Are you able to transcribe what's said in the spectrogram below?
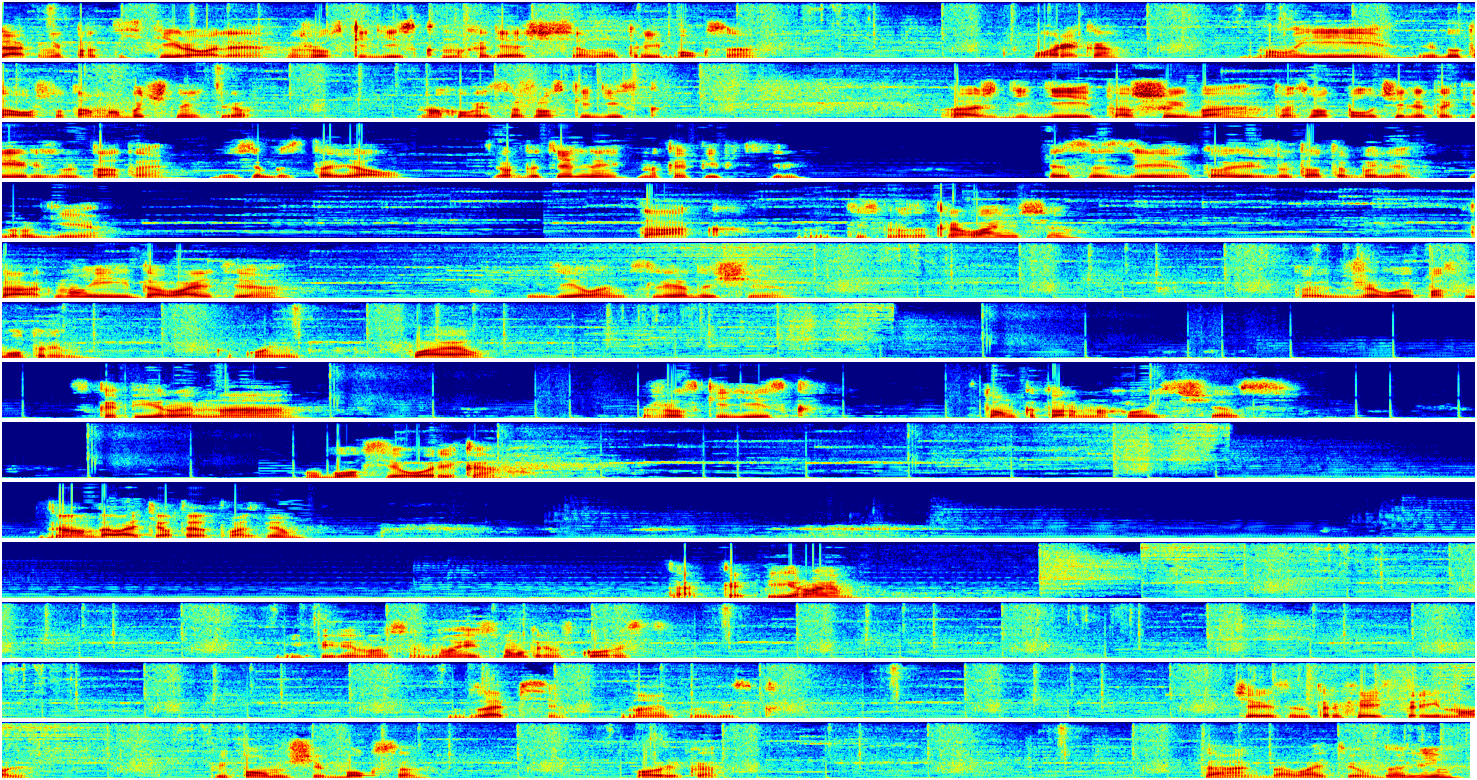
Итак, мы протестировали жесткий диск, находящийся внутри бокса Орика. Ну и ввиду того, что там обычный находится жесткий диск, HDD, Toshiba, то есть вот получили такие результаты. Если бы стоял твердотельный накопитель SSD, то и результаты были другие. Так, здесь мы закрываемся. Так, ну и давайте сделаем следующее. То есть вживую посмотрим какой-нибудь файл. Скопируем на жесткий диск, в том, котором находится сейчас в боксе Орика. Ну, давайте вот этот возьмем. Так, копируем. И переносим. Ну и смотрим скорость. записи на этом диск через интерфейс 3.0 при помощи бокса Орика. Так, давайте удалим.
